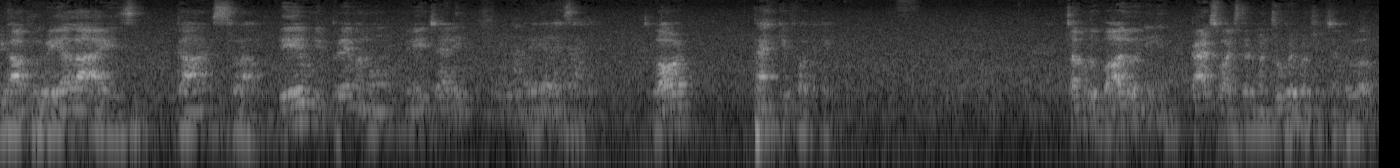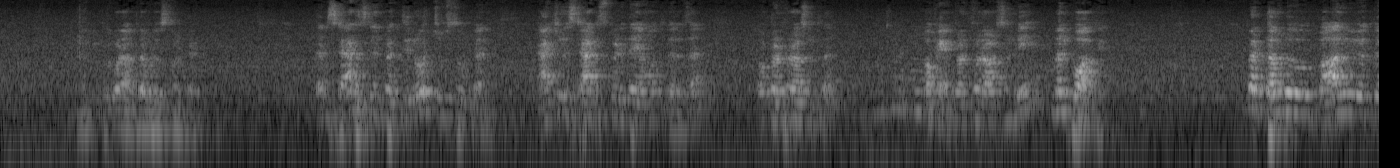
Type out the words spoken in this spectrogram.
you have to realise God's love దేవుని ప్రేమను నువ్వేం చేయాలి రియలైజ్ అవ్వాలి. Lord thank you for the day తమ్ముడు బాలు అని ప్యాడ్స్ వాయిస్తాడు మన ట్రూపెట్ వర్షిప్ సెంటర్లో మనకి ఇప్పుడు కూడా అప్పుడప్పుడు వస్తుంటాడు దాని స్టాటస్ నేను ప్రతిరోజు చూస్తూ ఉంటాను. యాక్చువల్లీ స్టాటస్ పెడితే ఏమవుతుంది తెలుసా? ఒక ట్వంటీ ఫోర్ అవర్స్ ఉంటుందా? ఓకే ట్వంటీ ఫోర్ అవర్స్ ఉంది మళ్ళీ పోతుంది బట్ తమ్ముడు బాలు యొక్క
